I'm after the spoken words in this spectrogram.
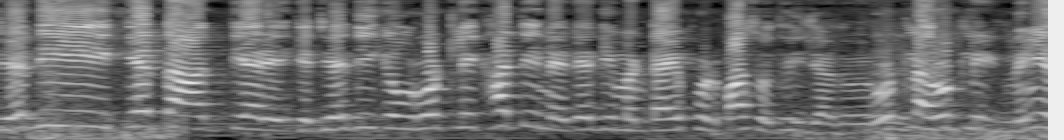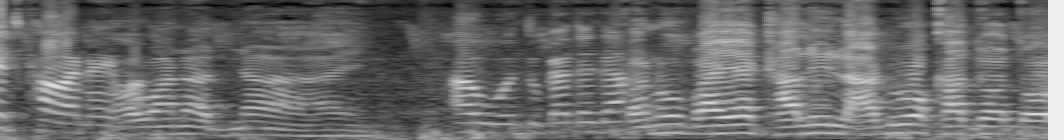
જેદી કેતા અત્યારે કે જેદી કે હું રોટલી ખાતી ને તેદી મને ટાઈફોઈડ પાછો થઈ જતો રોટલા રોટલી નહીં જ ખાવાના ખાવાના જ ના આવું હતું કા દાદા? કનુભાઈએ ખાલી લાડવો ખાધો તો.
